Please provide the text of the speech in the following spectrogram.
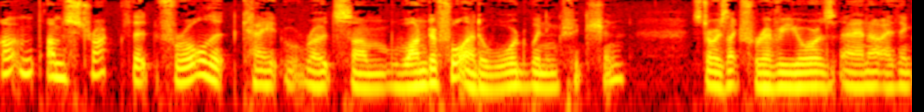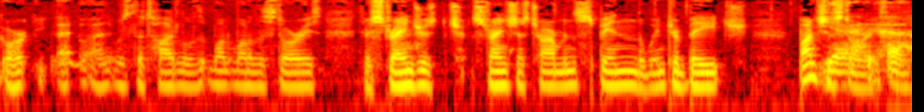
I'm, I'm struck that for all that Kate wrote some wonderful and award-winning fiction, stories like Forever Yours, Anna, I think, or uh, it was the title of one, one of the stories. There's Strangers, Strangeness, Charm and Spin, The Winter Beach, bunch of Yeah, stories. yeah.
